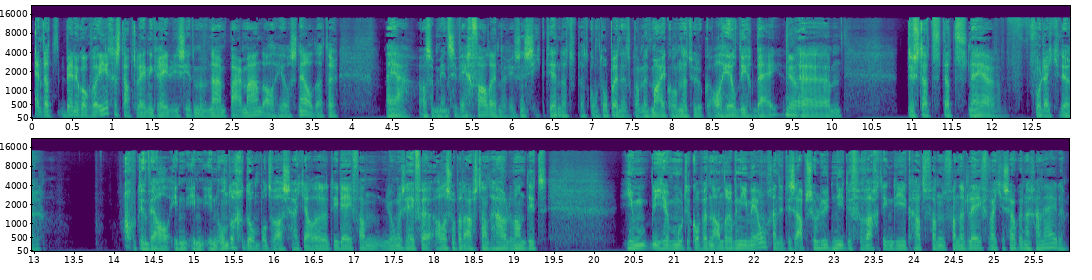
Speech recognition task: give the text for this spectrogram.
En dat ben ik ook wel ingestapt, alleen ik realiseerde me na een paar maanden al heel snel dat er, nou ja, als er mensen wegvallen en er is een ziekte en dat, dat komt op en dat kwam met Michael natuurlijk al heel dichtbij. Ja. Uh, dus dat, dat, nou ja, voordat je er goed en wel in, in, in ondergedompeld was... had je al het idee van, jongens, even alles op een afstand houden... want dit, hier, moet ik op een andere manier mee omgaan. Dit is absoluut niet de verwachting die ik had van, van het leven... wat je zou kunnen gaan leiden.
